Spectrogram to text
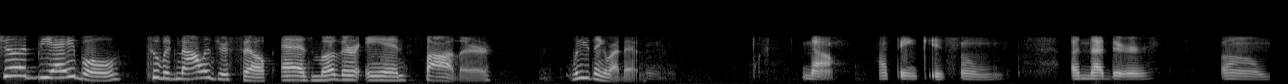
should be able to acknowledge yourself as mother and father? What do you think about that? No, I think it's um another um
